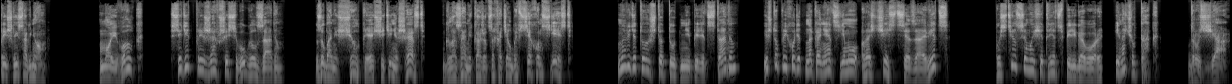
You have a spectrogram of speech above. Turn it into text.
Пришли с огнем. Мой волк сидит, прижавшись в угол задом. Зубами щелкая, ощетине шерсть, глазами, кажется, хотел бы всех он съесть. Но видя то, что тут не перед стадом, и что приходит, наконец, ему расчесться за овец, Пустился мой хитрец в переговоры и начал так. «Друзья,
